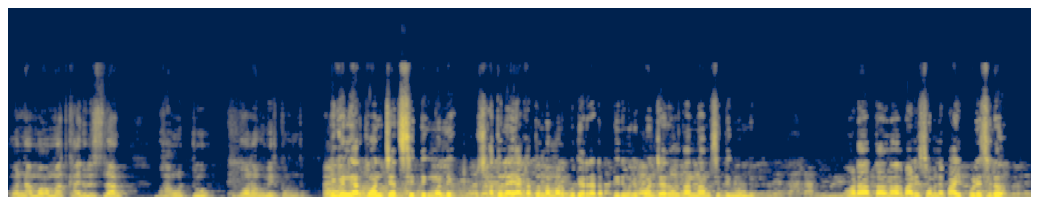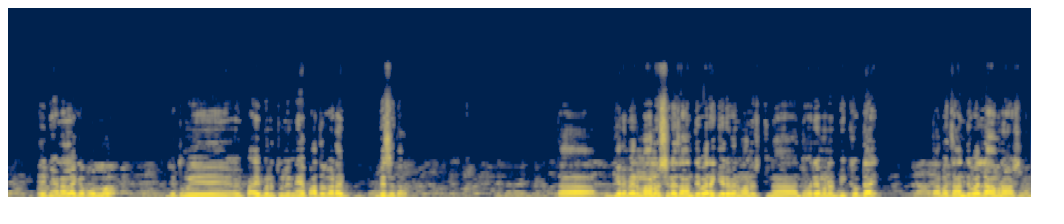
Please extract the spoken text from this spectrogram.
আমার নাম মোহাম্মদ খাইরুল ইসলাম ভাঙড় টু বনভূমির কর্মদক্ষ এখানকার পঞ্চায়েত সিদ্দিক মল্লিক সাতুলাই একাত্তর নম্বর বুথের একটা তিরিমুলি পঞ্চায়েত আছে তার নাম সিদ্দিক মল্লিক। হঠাৎ তার বাড়ির সামনে পাইপ পড়েছিল এই ভ্যানালাকে বলল যে তুমি ওই পাইপগুলো তুলে নিয়ে পাথরঘাটায় বেছে দাও। তা গ্রামের মানুষ সেটা জানতে পারে গ্রামের মানুষ ধরে মানে বিক্ষোভ দেয় তারপর জানতে পারলে আমরা আসলাম।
